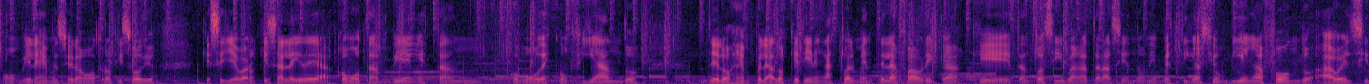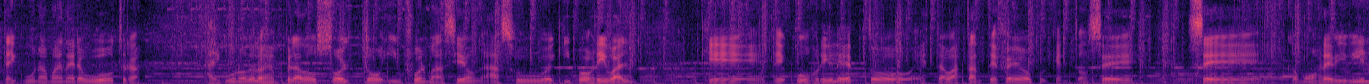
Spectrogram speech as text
como bien les he mencionado en otro episodio, que se llevaron quizás la idea, como también están como desconfiando de los empleados que tienen actualmente en la fábrica, que tanto así van a estar haciendo una investigación bien a fondo a ver si de alguna manera u otra alguno de los empleados soltó información a su equipo rival que de esto está bastante feo porque entonces se como revivir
